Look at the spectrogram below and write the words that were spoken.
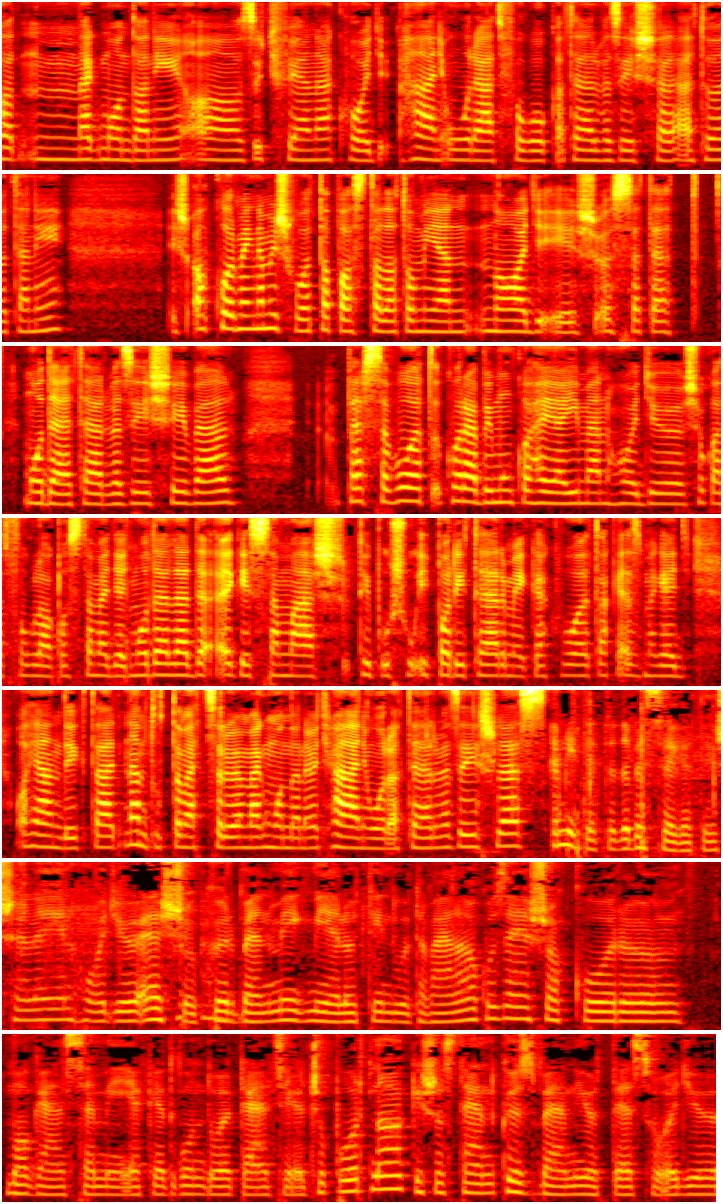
megmondani az ügyfélnek, hogy hány órát fogok a tervezéssel eltölteni, és akkor még nem is volt tapasztalatom ilyen nagy és összetett modelltervezésével. Persze volt korábbi munkahelyeimen, hogy sokat foglalkoztam egy-egy modellel, de egészen más típusú ipari termékek voltak, ez meg egy ajándéktár. Nem tudtam egyszerűen megmondani, hogy hány óra tervezés lesz. Említetted a beszélgetés elején, hogy első körben még mielőtt indult a vállalkozás, akkor magánszemélyeket gondoltál célcsoportnak, és aztán közben jött ez, hogy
